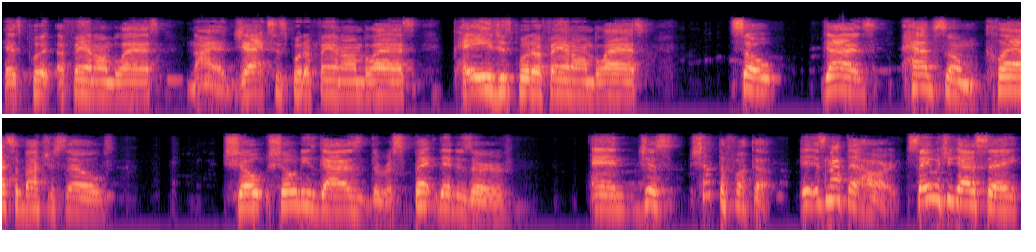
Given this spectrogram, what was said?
has put a fan on blast. Nia Jax has put a fan on blast. Paige has put a fan on blast. So, guys, have some class about yourselves. Show show these guys the respect they deserve, and just shut the fuck up. It's not that hard. Say what you gotta say.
